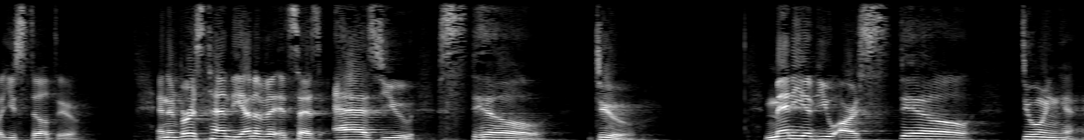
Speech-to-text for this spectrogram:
But you still do. And in verse 10, the end of it, it says, as you still do. Many of you are still doing it.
